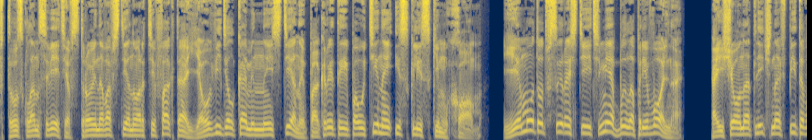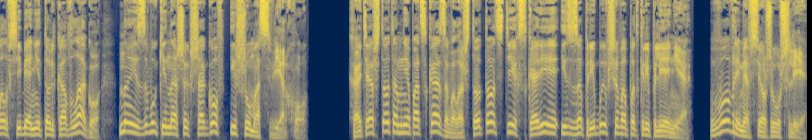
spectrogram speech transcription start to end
В тусклом свете, встроенного в стену артефакта, я увидел каменные стены, покрытые паутиной и склизким мхом. Ему тут в сырости и тьме было привольно. А еще он отлично впитывал в себя не только влагу, но и звуки наших шагов и шума сверху. Хотя что-то мне подсказывало, что тот стих скорее из-за прибывшего подкрепления. Вовремя все же ушли.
